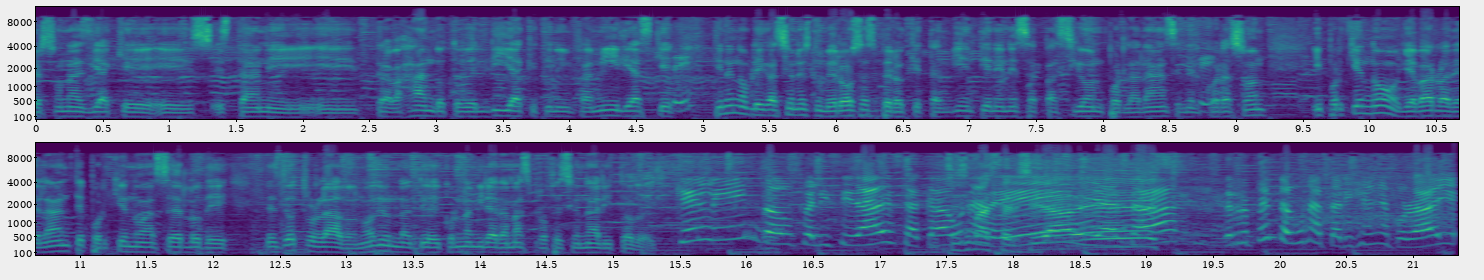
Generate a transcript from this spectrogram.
personas ya que están eh, eh, trabajando todo el día, que tienen familias, que tienen obligaciones numerosas, pero que también tienen esa pasión por la danza en el corazón. Y por qué no llevarlo adelante, por qué no hacerlo de, desde otro lado, ¿no? De, con una mirada más profesional y todo ello. ¡Qué lindo! Felicidades a cada una de felicidades. De repente alguna tarijeña por ahí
